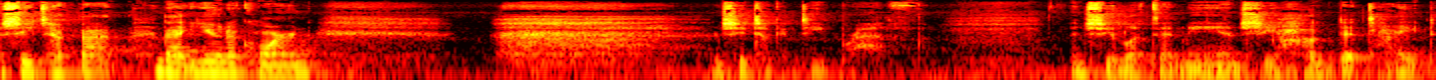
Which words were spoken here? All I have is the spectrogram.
she took that, that unicorn and she took a deep breath. And she looked at me and she hugged it tight.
